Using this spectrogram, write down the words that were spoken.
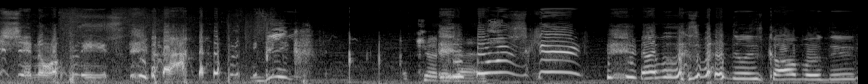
Shit, no, please! Blink! I killed his ass. I was scared! That was about to do his combo, dude.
